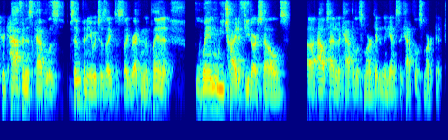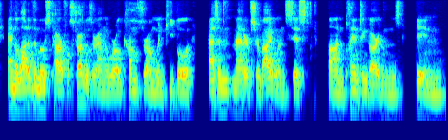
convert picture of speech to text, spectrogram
cacophonous capitalist symphony, which is like just like wrecking the planet when we try to feed ourselves uh, outside of a capitalist market and against a capitalist market. And a lot of the most powerful struggles around the world come from when people, as a matter of survival, insist on planting gardens in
